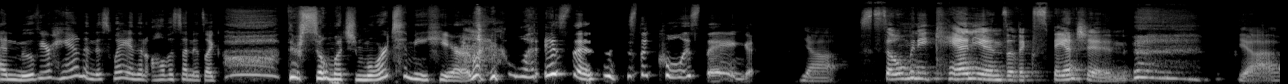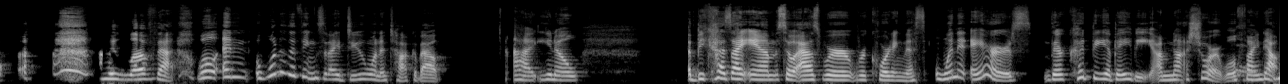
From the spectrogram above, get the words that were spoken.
and move your hand in this way. And then all of a sudden it's like, oh, there's so much more to me here. Like, what is this? This is the coolest thing. Yeah. So many canyons of expansion. Yeah. I love that. Well, and one of the things that I do want to talk about, uh, you know, because I am so as we're recording this, when it airs, there could be a baby. I'm not sure. We'll find out.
